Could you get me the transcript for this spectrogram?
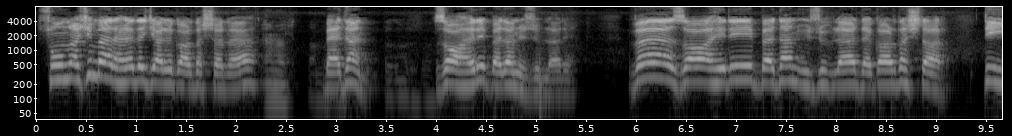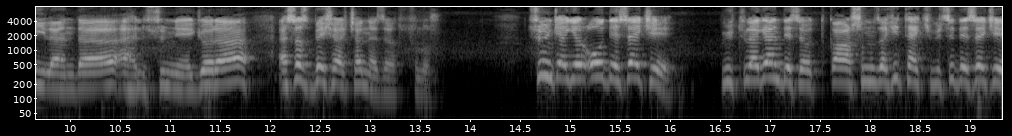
Sonraki mərhələdə gəlir qardaşlar nə? Əməl. Bədən. Zahiri bədən üzvləri. Və zahiri bədən üzvləri də qardaşlar deyiləndə əhl-i sünniyə görə əsas 5 ərkan nəzərdə tutulur. Çünki əgər o desə ki, mütləqən desə, qarşımızdakı təkvirçi desə ki,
